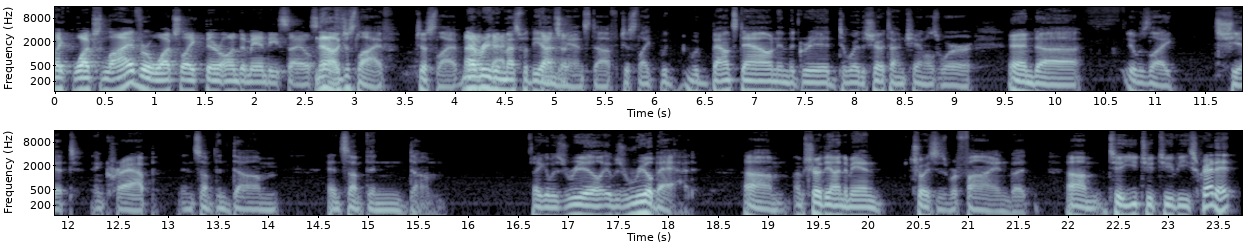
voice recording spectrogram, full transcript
Like watch live or watch like their on demandy style stuff? No, just live. Just live. Never Okay. even mess with the Gotcha. on-demand stuff. Just like would would bounce down in the grid to where the Showtime channels were, and uh, it was like shit and crap and something dumb and something dumb. Like it was real. It was real bad. Um, I'm sure the on-demand choices were fine, but um, to YouTube TV's credit,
